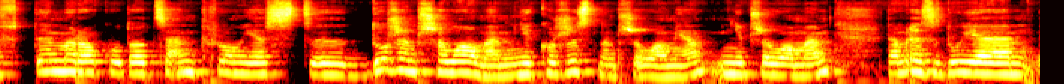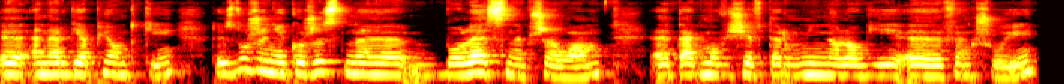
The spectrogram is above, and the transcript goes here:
W tym roku to centrum jest dużym przełomem, niekorzystnym przełomem, nie przełomem. Tam rezyduje e, energia piątki. To jest duży, niekorzystny, bolesny przełom, e, tak mówi się w terminologii e, Feng Shui.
